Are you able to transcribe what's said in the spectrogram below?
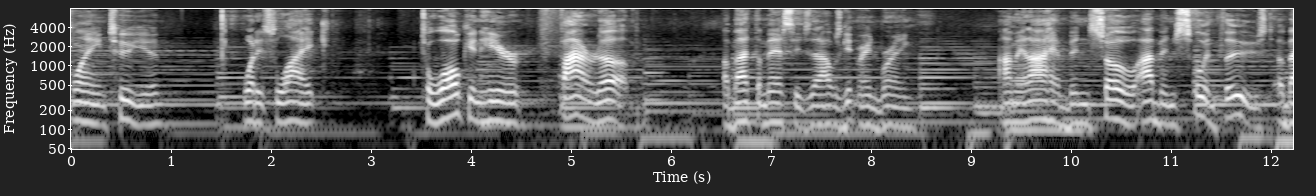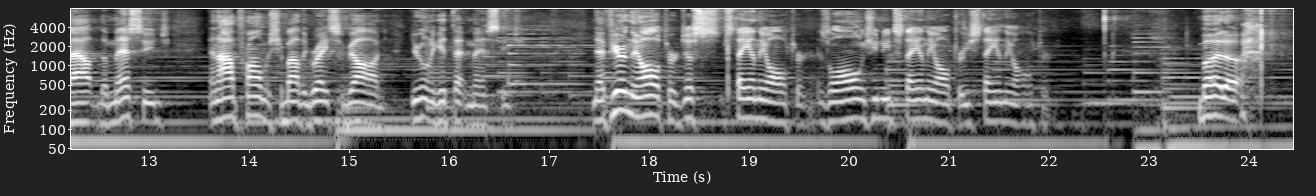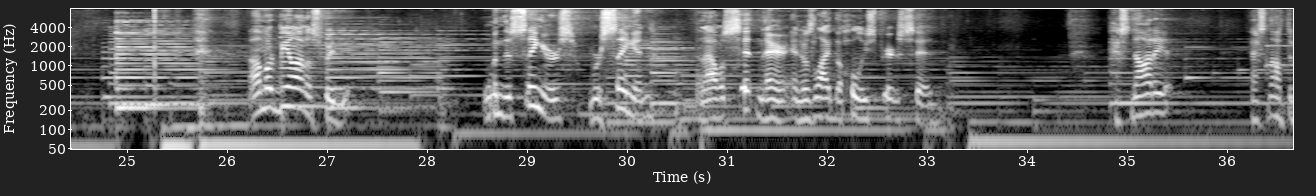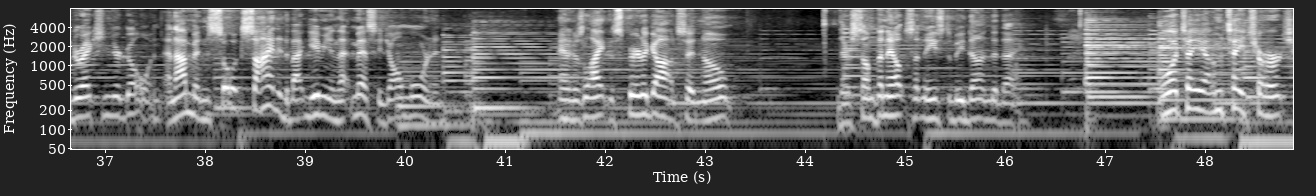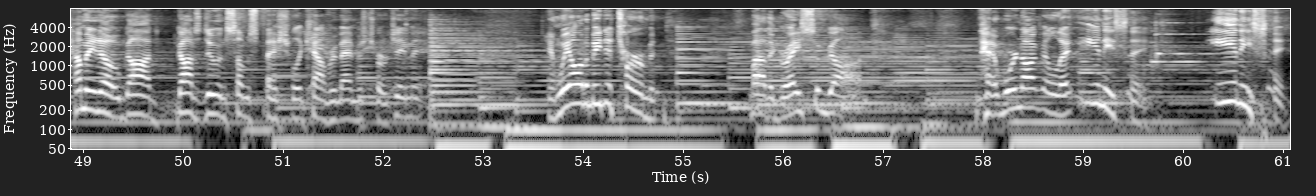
Explain to you what it's like to walk in here fired up about the message that I was getting ready to bring. I mean, I have been so, I've been so enthused about the message, and I promise you, by the grace of God, you're going to get that message. Now, if you're in the altar, just stay in the altar. As long as you need to stay in the altar, you stay in the altar. But uh, I'm going to be honest with you. When the singers were singing, and I was sitting there, and it was like the Holy Spirit said, That's not it. That's not the direction you're going. And I've been so excited about giving you that message all morning. And it was like the Spirit of God said, No, there's something else that needs to be done today. Well, I tell you, I'm gonna tell you, church. How many know God? God's doing something special at Calvary Baptist Church? Amen. And we ought to be determined by the grace of God that we're not going to let anything, anything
